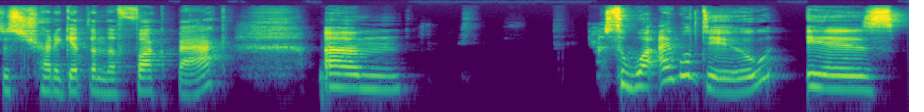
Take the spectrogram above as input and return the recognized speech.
just to try to get them the fuck back. Um so what I will do is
